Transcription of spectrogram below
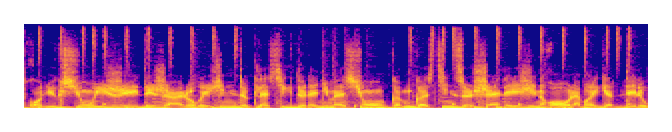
Production IG, déjà à l'origine de classiques de l'animation comme Ghost in the Shell et Jinro, la Brigade des Loups.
